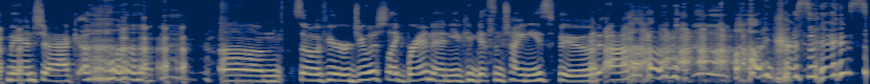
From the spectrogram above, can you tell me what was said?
Man Shack. um, so if you're Jewish like Brandon, you can get some Chinese food um, on Christmas.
